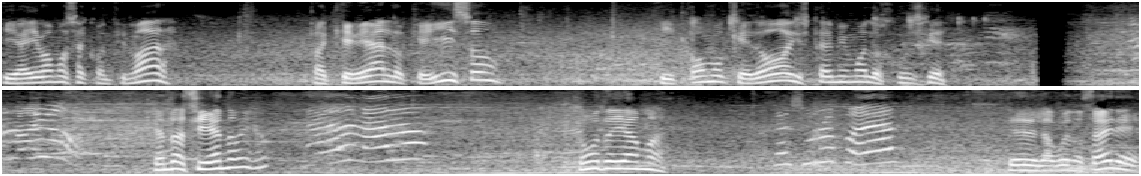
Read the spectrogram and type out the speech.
y ahí vamos a continuar para que vean lo que hizo y cómo quedó y usted mismo lo juzgue. ¿Qué anda haciendo, hijo? Nada, nada. ¿Cómo te llamas? Jesús Rafael. Desde la Buenos Aires.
